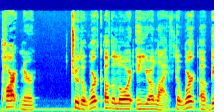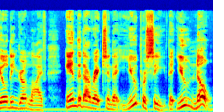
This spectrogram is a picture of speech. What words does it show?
partner to the work of the Lord in your life, the work of building your life in the direction that you perceive, that you know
